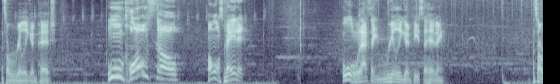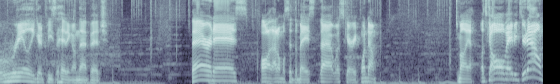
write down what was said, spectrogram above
That's a really good pitch. Ooh, close though. Almost made it. Ooh, that's a really good piece of hitting. That's a really good piece of hitting on that pitch. There it is. Oh, that almost hit the base. That was scary. One down. Smalia. Let's go, baby. Two down.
